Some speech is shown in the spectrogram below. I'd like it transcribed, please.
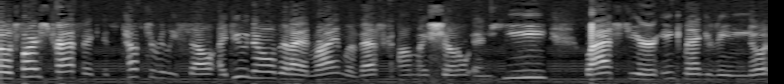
So as far as traffic, it's tough to really sell. I do know that I had Ryan Levesque on my show, and he last year Inc. magazine no-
